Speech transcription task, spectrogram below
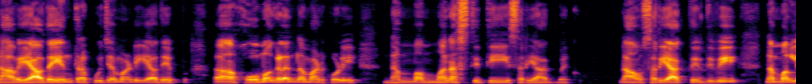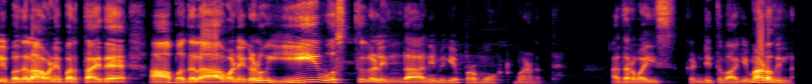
ನಾವು ಯಾವುದೇ ಯಂತ್ರ ಪೂಜೆ ಮಾಡಿ, ಯಾವುದೇ ಹೋಮಗಳನ್ನು ಮಾಡ್ಕೊಳ್ಳಿ, ನಮ್ಮ ಮನಸ್ಥಿತಿ ಸರಿಯಾಗಬೇಕು. ನಾವು ಸರಿಯಾಗ್ತಿದ್ದೀವಿ, ನಮ್ಮಲ್ಲಿ ಬದಲಾವಣೆ ಬರ್ತಾ ಇದೆ, ಆ ಬದಲಾವಣೆಗಳು ಈ ವಸ್ತುಗಳಿಂದ ನಿಮಗೆ ಪ್ರಮೋಟ್ ಮಾಡುತ್ತೆ. ಅದರ್ವೈಸ್ ಖಂಡಿತವಾಗಿ ಮಾಡೋದಿಲ್ಲ.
